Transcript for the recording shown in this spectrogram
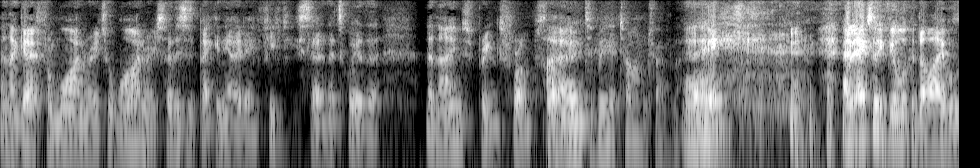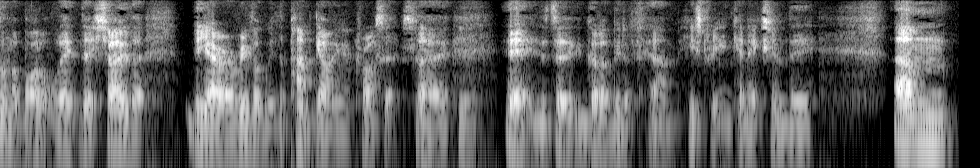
and they go from winery to winery. So this is back in the 1850s, so that's where the, the name springs from. So I to be a time traveller. and actually, if you look at the labels on the bottle, they, they show the, the Yarra River with the punt going across it. So, Yeah. yeah, it's a, got a bit of um, history and connection there. Um,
